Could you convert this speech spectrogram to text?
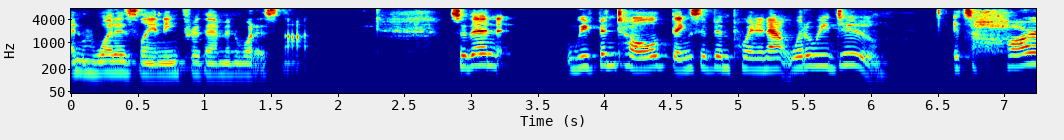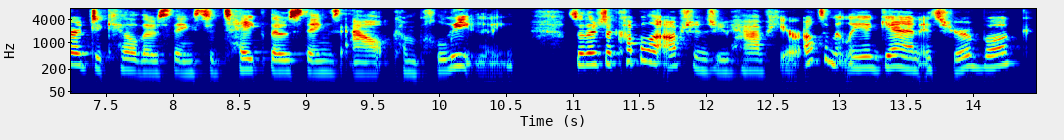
and what is landing for them and what is not. So then we've been told, things have been pointed out. What do we do? it's hard to kill those things, to take those things out completely. So there's a couple of options you have here. Ultimately, again, it's your book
